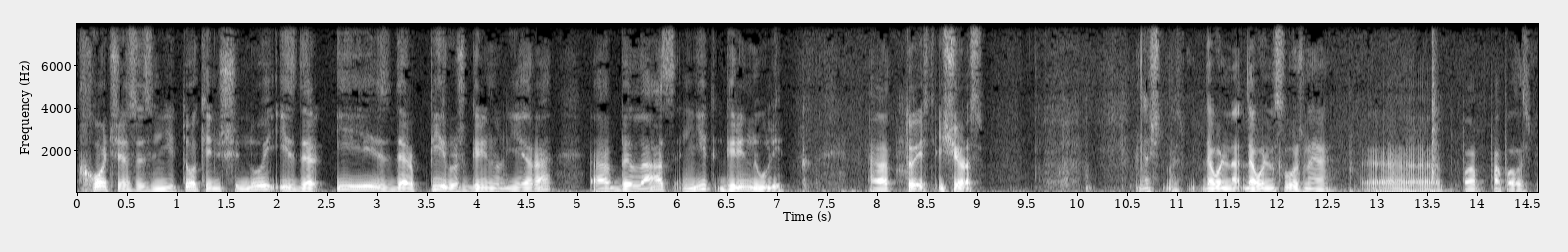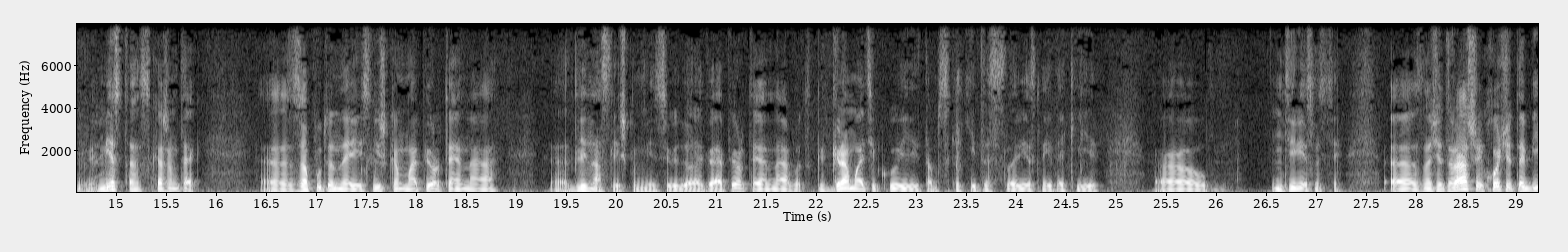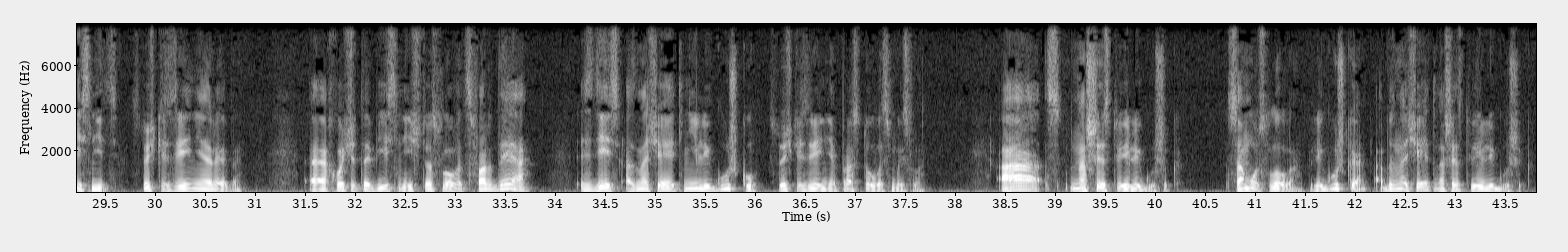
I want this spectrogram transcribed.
хочес из не токен шинуй из дер из дер пируш гринульера белаз нит гринули. То есть, еще раз, значит, довольно, довольно сложное э, попалось место, скажем так, э, запутанное и слишком опертое на э, длина слишком имеется в виду, опертая на вот грамматику и там какие-то словесные такие интересности. Э, значит, Раши хочет объяснить, точки зрения Рэбе, э, хочет объяснить, что слово «цфардеа» здесь означает не лягушку, с точки зрения простого смысла, а нашествие лягушек. Само слово «лягушка» обозначает нашествие лягушек.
